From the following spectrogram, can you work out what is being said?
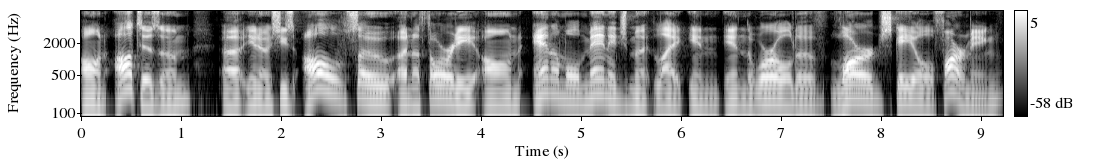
on autism, uh, you know, she's also an authority on animal management, like in in the world of large scale farming,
